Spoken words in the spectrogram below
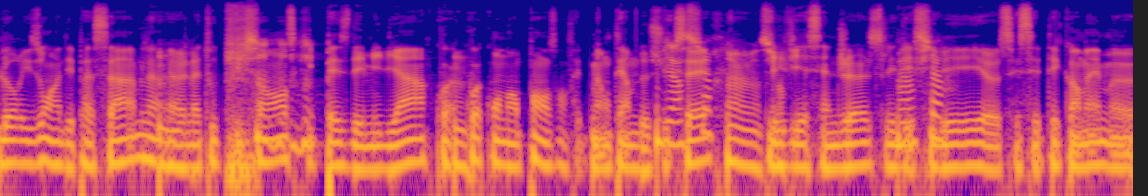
l'horizon indépassable, la toute puissance qui pèse des milliards, quoi quoi qu'on en pense en fait. Mais en termes de succès, bien sûr. les VS Angels, les Bien défilés, euh, c'était quand même euh,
